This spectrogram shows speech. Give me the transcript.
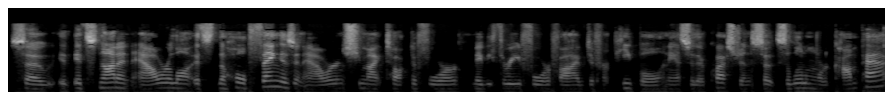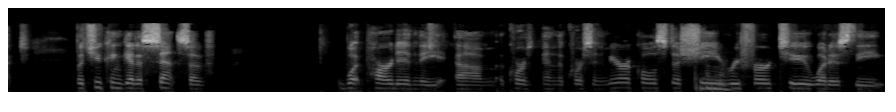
So it, it's not an hour long. It's the whole thing is an hour, and she might talk to four, maybe three, four, or five different people and answer their questions. So it's a little more compact, but you can get a sense of what part in the um, course in the course in miracles does she Mhm. refer to? What is the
